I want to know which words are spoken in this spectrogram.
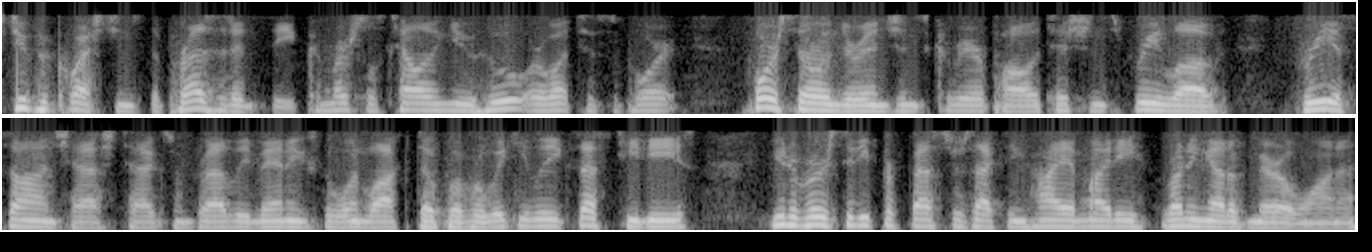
stupid questions, the presidency, commercials telling you who or what to support, four-cylinder engines, career politicians, free love, free Assange hashtags when Bradley Manning's the one locked up over WikiLeaks, STDs, university professors acting high and mighty, running out of marijuana,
